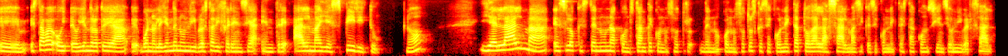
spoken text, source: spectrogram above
eh, estaba oyendo el otro día, eh, bueno, leyendo en un libro esta diferencia entre alma y espíritu, ¿no? Y el alma es lo que está en una constante con nosotros, de, ¿no? con nosotros que se conecta a todas las almas y que se conecta a esta conciencia universal.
